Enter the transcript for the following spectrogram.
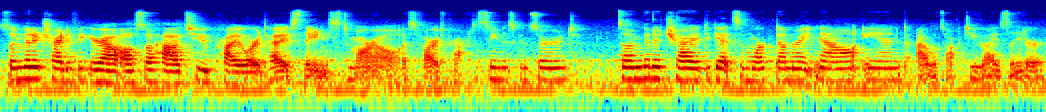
So I'm gonna try to figure out also how to prioritize things tomorrow as far as practicing is concerned. So I'm gonna try to get some work done right now and I will talk to you guys later.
